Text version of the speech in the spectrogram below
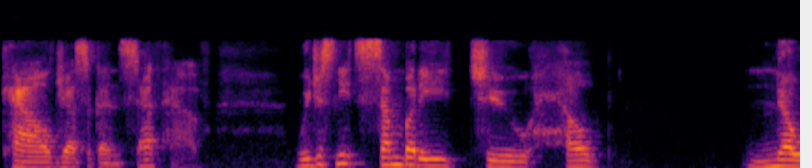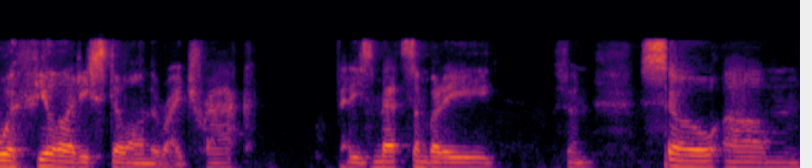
cal jessica and seth have we just need somebody to help Noah feel that he's still on the right track, that he's met somebody. So, um,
